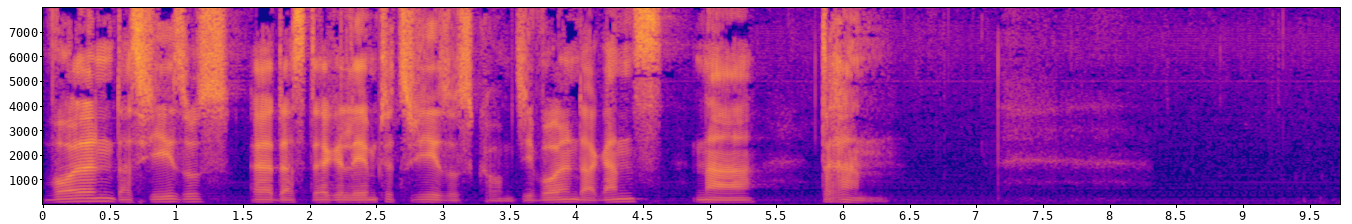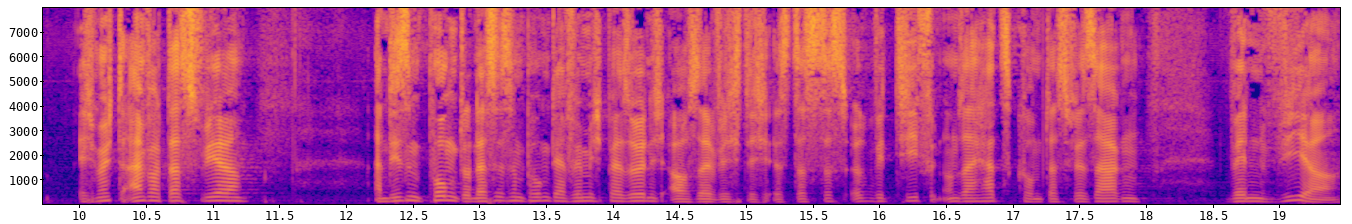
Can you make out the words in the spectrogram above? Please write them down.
wollen, dass Jesus, äh, dass der Gelähmte zu Jesus kommt. Sie wollen da ganz nah dran. Ich möchte einfach, dass wir an diesem Punkt, und das ist ein Punkt, der für mich persönlich auch sehr wichtig ist, dass das irgendwie tief in unser Herz kommt, dass wir sagen, wenn wir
